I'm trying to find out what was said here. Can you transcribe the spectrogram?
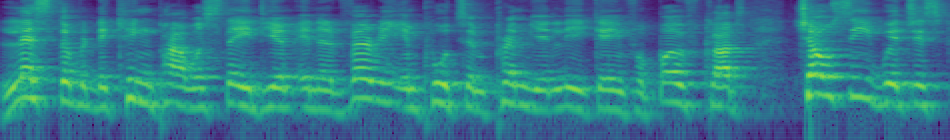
Leicester at the King Power Stadium in a very important Premier League game for both clubs. Chelsea, we're just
